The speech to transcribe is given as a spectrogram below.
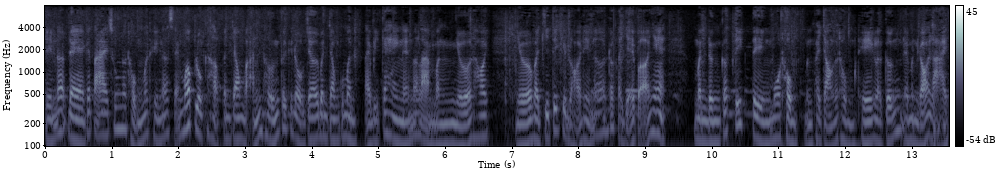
thì nó đè cái tay xuống nó thụng thì nó sẽ móp luôn cái hộp bên trong và ảnh hưởng tới cái đồ chơi bên trong của mình. Tại vì cái hàng này nó làm bằng nhựa thôi. Nhựa và chi tiết kim loại thì nó rất là dễ vỡ nha. Mình đừng có tiếc tiền mua thùng mình phải chọn cái thùng thiệt là cứng để mình gói lại.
